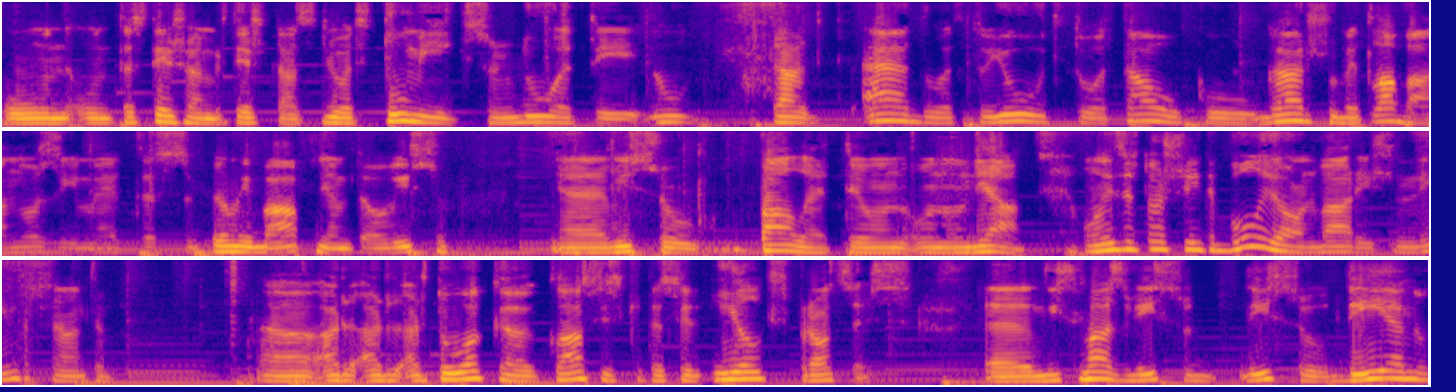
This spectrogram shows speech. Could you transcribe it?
Un, un tas tiešām ir tieši tāds ļoti tumīgs un ļoti, nu, ēdot, tu jūti to tauku garšu, bet labā nozīmē tas pilnībā apņem to visu. Eh, visu paleti un, un, un, jā. un līdz ar to šī buļbuļsāļu vārīšana ir interesanta. Ar, ar, ar to, ka klasiski tas ir ilgs process. Vismaz visu, visu dienu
